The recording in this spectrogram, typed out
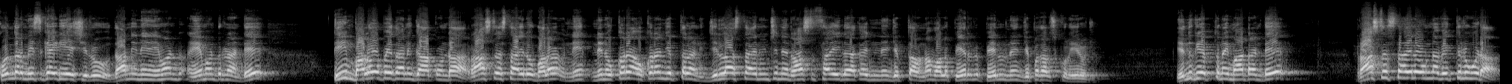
కొందరు మిస్గైడ్ చేసిర్రు. దాన్ని నేను ఏమంటు ఏమంటున్నా అంటే టీం బలోపేతానికి కాకుండా రాష్ట్ర స్థాయిలో బల నే- నేను ఒకరే ఒకరని చెప్తాను జిల్లా స్థాయి నుంచి నేను రాష్ట్ర స్థాయి దాకా నేను చెప్తా ఉన్నా వాళ్ళ పేర్లు పేర్లు నేను చెప్పదలుచుకోలేదు ఈరోజు. ఎందుకు చెప్తున్నా ఈ మాట అంటే రాష్ట్ర స్థాయిలో ఉన్న వ్యక్తులు కూడా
